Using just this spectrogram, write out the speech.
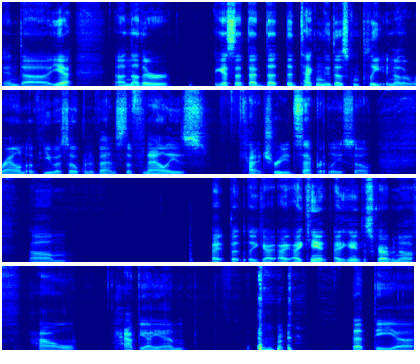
and uh, yeah, another. I guess that, that that that technically does complete another round of U.S. Open events. The finale is kind of treated separately, so um, I, but like I, I can't I can't describe enough how happy I am that the uh,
